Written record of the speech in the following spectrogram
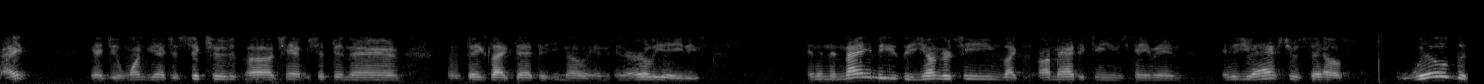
right? You had your one, you had your Sixers uh, championship in there, and, things like that. That you know, in, in the early 80s, and in the 90s, the younger teams like our Magic teams came in, and then you asked yourself, will the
